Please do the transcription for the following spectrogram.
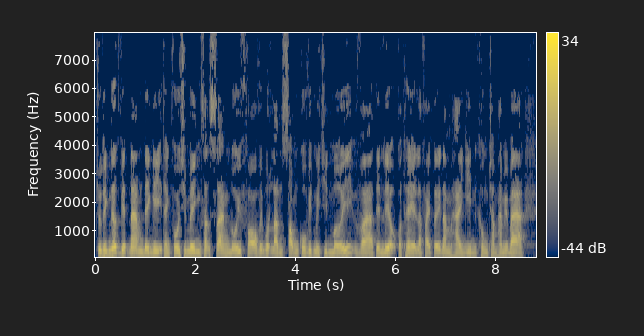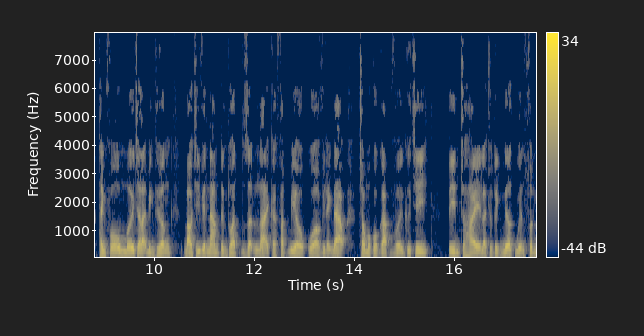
Chủ tịch nước Việt Nam đề nghị thành phố Hồ Chí Minh sẵn sàng đối phó với một làn sóng COVID-19 mới và tiền liệu có thể là phải tới năm 2023, thành phố mới trở lại bình thường. Báo chí Việt Nam tường thuật dẫn lại các phát biểu của vị lãnh đạo trong một cuộc gặp với cử tri. Tin cho hay là Chủ tịch nước Nguyễn Xuân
